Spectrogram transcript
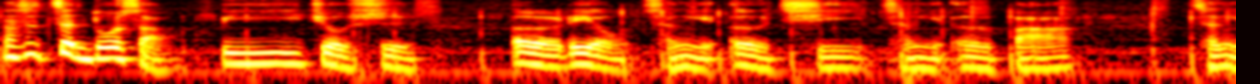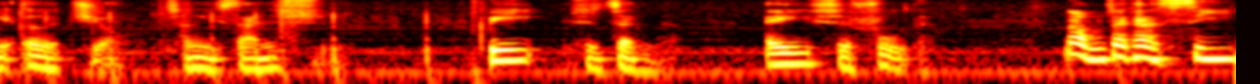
那是正多少？b 就是二六乘以二七乘以二八乘以二九乘以三十。b 是正的，a 是负的。那我们再看 c。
